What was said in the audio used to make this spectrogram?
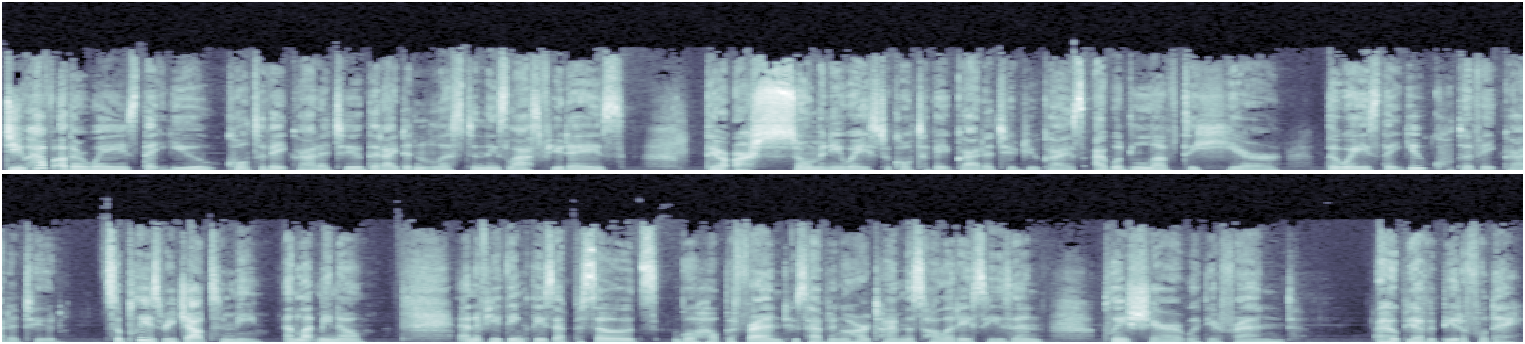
Do you have other ways that you cultivate gratitude that I didn't list in these last few days? There are so many ways to cultivate gratitude, you guys. I would love to hear the ways that you cultivate gratitude. So please reach out to me and let me know. And if you think these episodes will help a friend who's having a hard time this holiday season, please share it with your friend. I hope you have a beautiful day.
